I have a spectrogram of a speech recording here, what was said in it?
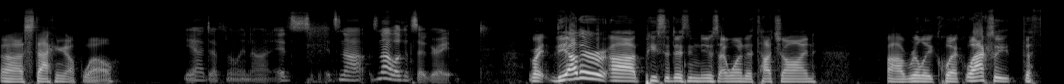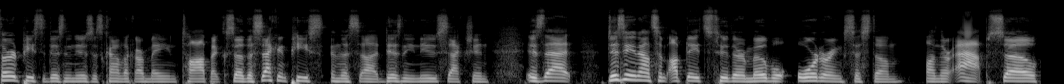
uh, stacking up well. yeah, definitely not. It's it's not it's not looking so great. Right. The other uh, piece of Disney news I wanted to touch on uh, really quick. Well, actually, the third piece of Disney news is kind of like our main topic. So the second piece in this uh, Disney news section is that Disney announced some updates to their mobile ordering system on their app. So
